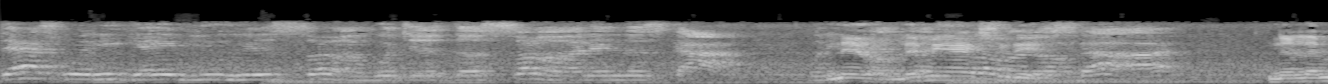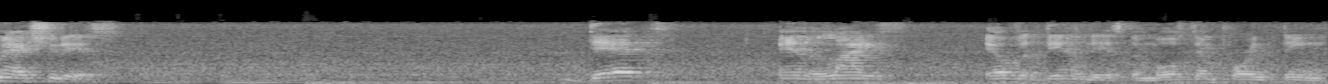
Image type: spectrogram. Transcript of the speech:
that's when he gave you his son, which is the sun in the sky. Now, let me ask you this. God, Now let me ask you this. Death and life evidently is the most important thing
